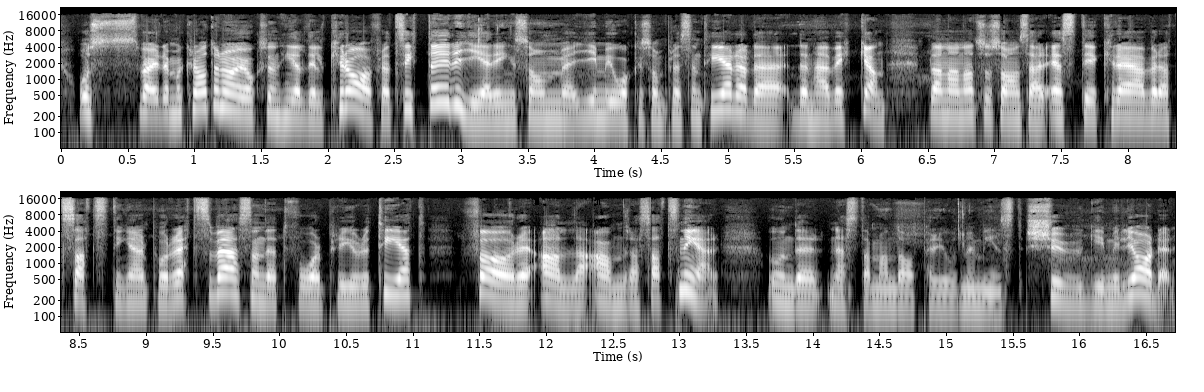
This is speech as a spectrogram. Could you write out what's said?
Och Sverigedemokraterna har ju också en hel del krav för att sitta i regering som Jimmy Åkesson presenterade den här veckan. Bland annat så sa han så här, SD kräver att satsningar på rättsväsendet får prioritet före alla andra satsningar under nästa mandatperiod med minst 20 miljarder.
